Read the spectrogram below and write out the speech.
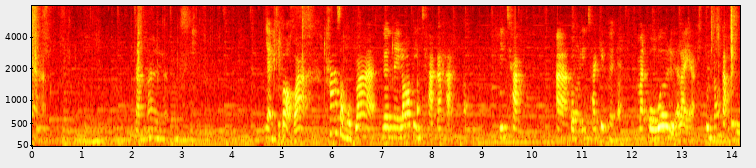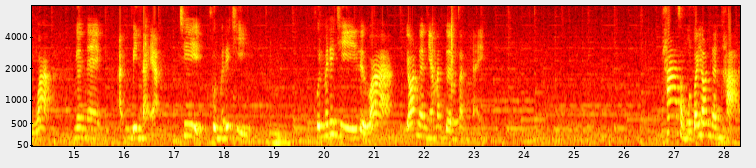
อ่าจังมากเลยครับอย่างที่บอกว่า ถ้าสมมติว่าเงินในรอบลิ้นชักอะค่ะลิ้นชัก อ่า ตรงลิ้นชักเก็บเงินเนี่ยมันโอเวอร์หรืออะไรอะคุณต้องกลับไปดูว่า เงินในอะบินไหนอะที่คุณไม่ได้คีย์อืมคุณไม่ได้คีย์หรือว่า ยอดเงินเนี้ยมันเกินมาจากทางไหน ถ้าสมมุติว่ายอดเงินขาด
